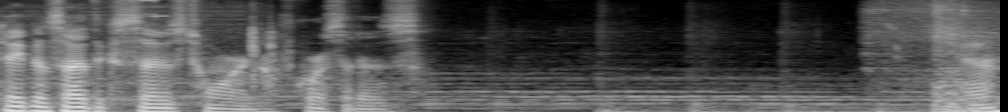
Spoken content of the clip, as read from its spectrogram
Tape inside the cassette is torn. Of course it is. Yeah.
